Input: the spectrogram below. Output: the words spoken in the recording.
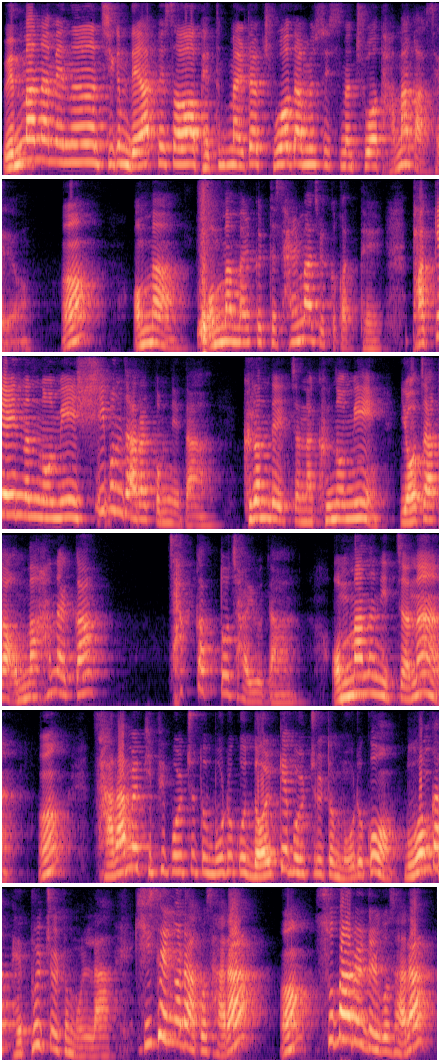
웬만하면은 지금 내 앞에서 뱉은 말들 주워 담을 수 있으면 주워 담아가세요. 어? 엄마, 엄마 말 끝에 삶아질 것 같아. 밖에 있는 놈이 씹은 잘할 겁니다. 그런데 있잖아. 그 놈이 여자가 엄마 하나일까? 착각도 자유다. 엄마는 있잖아. 어? 사람을 깊이 볼 줄도 모르고 넓게 볼 줄도 모르고 무언가 베풀 줄도 몰라. 희생을 하고 살아? 어? 수발을 들고 살아?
